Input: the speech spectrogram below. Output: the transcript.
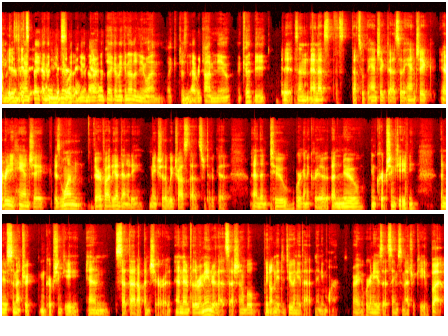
I'm do a handshake, I make a new one. Do another yeah. handshake, I make another new one. Like just mm-hmm. every time new. It could be. It is, and and that's, that's that's what the handshake does. So the handshake, every handshake is one, verify the identity, make sure that we trust that certificate, and then two, we're going to create a, a new encryption key a new symmetric encryption key and set that up and share it. And then for the remainder of that session, we'll we don't need to do any of that anymore. Right. We're going to use that same symmetric key. But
